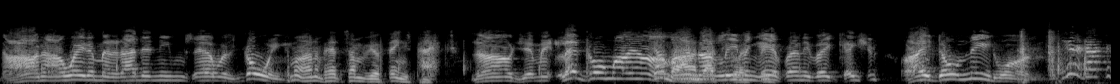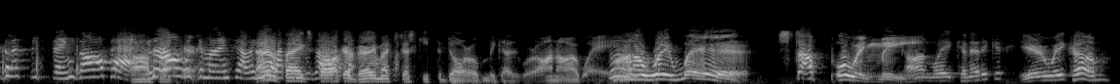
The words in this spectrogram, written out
Now, now, wait a minute. I didn't even say I was going. Come on, I've had some of your things packed. No, Jimmy, let go my arm. Come on, I'm not Dr. leaving Gillespie. here for any vacation. I don't need one. Here, Dr. Gillespie's things all packed. Ah, now, Parker. would you mind telling me Now, what thanks, this is all Parker, about? very much. Just keep the door open because we're on our way. On our way where? Stop pulling me. Conway, Connecticut, here we come.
